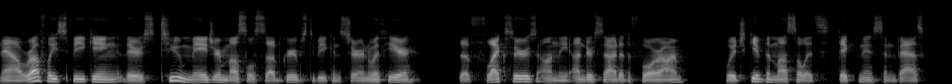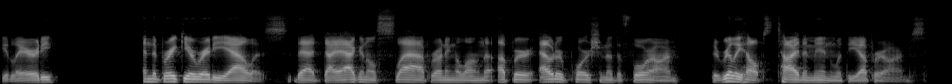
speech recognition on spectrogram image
Now, roughly speaking, there's two major muscle subgroups to be concerned with here the flexors on the underside of the forearm, which give the muscle its thickness and vascularity, and the brachioradialis, that diagonal slab running along the upper outer portion of the forearm that really helps tie them in with the upper arms.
